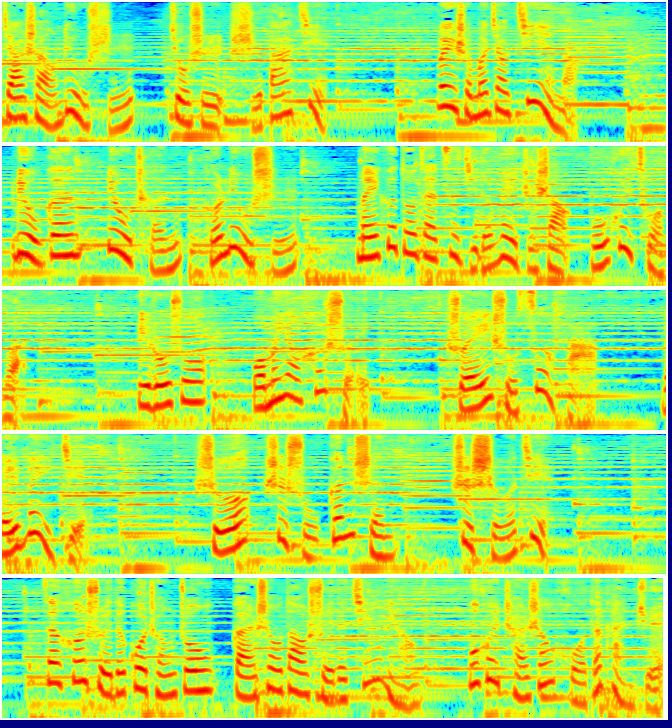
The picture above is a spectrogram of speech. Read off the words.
加上六十，就是十八界。为什么叫界呢？六根、六尘和六识。每个都在自己的位置上，不会错乱。比如说，我们要喝水，水属色法，为味界；舌是属根身，是舌界。在喝水的过程中，感受到水的清凉，不会产生火的感觉，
